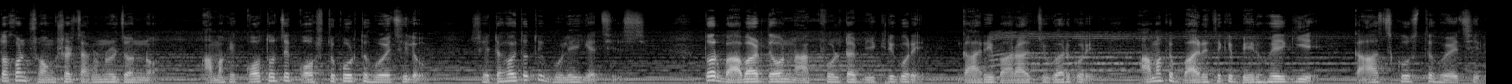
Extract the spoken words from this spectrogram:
তখন সংসার চালানোর জন্য আমাকে কত যে কষ্ট করতে হয়েছিল সেটা হয়তো তুই ভুলেই গেছিস। তোর বাবার দেওয়া নাকফুলটা বিক্রি করে, গাড়ি ভাড়া জোগাড় করে আমাকে বাড়ি থেকে বের হয়ে গিয়ে কাজ খুঁজতে হয়েছিল।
